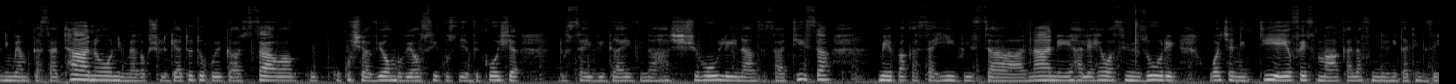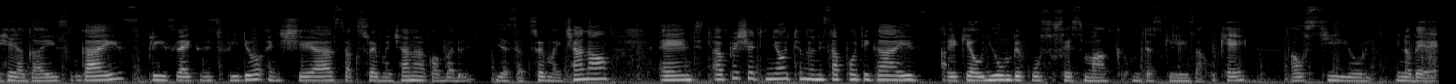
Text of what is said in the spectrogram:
nimeamka saa tano nimeanza kushughulikia watoto kuweka sawa ku- kukusha vyombo vya usiku sijavikosha. Ndo sasa hivi guys na shughuli inaanza saa tisa mi mpaka sasa hivi saa nane hali ya hewa si nzuri. Wacha nitie hiyo face mask alafu ndio nikatengeze hair guys. Guys please like this video and share subscribe my channel kwa bado ya subscribe my channel. And appreciate nyote mnanisapoti guys. Ekea ujumbe kuhusu face mask mtasikiliza okay I'll see you in a bit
